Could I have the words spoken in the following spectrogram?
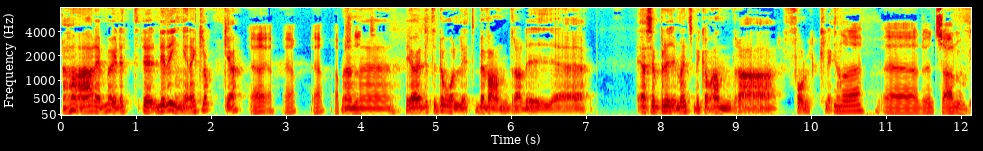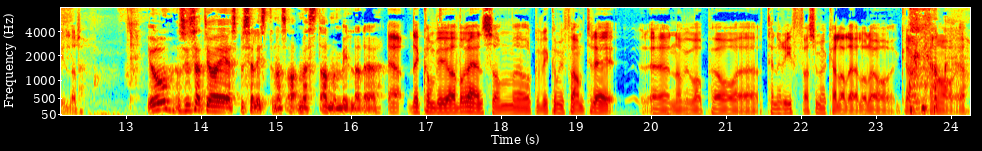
Jaha, ja, det är möjligt. Det, det ringer en klocka. Ja, ja, ja, ja, Men absolut. eh, jag är lite dåligt bevandrad i... Eh, alltså jag bryr mig inte så mycket om andra folk liksom. Nej, eh, du är inte så allmänbildad. Jo, jag skulle säga att jag är specialisternas mest allmänbildade. Ja, det kom vi överens om eh, och vi kom ju fram till det eh, när vi var på eh, Teneriffa som jag kallar det, eller då Gran Canaria.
